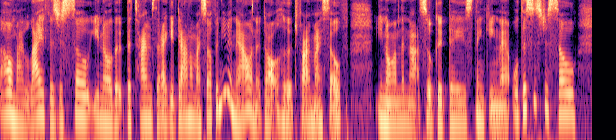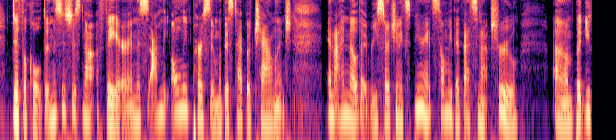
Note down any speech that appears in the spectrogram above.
oh, my life is just so, you know, the, the times that I get down on myself. And even now in adulthood, find myself, you know, on the not so good days thinking that, well, this is just so difficult and this is just not fair. And this, I'm the only person with this type of challenge. And I know that research and experience tell me that that's not true. Um, but you,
